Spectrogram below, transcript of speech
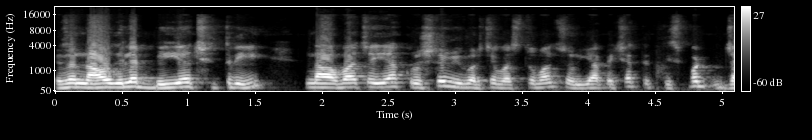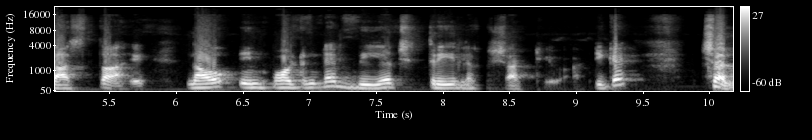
त्याचं नाव दिलं बीएच थ्री नावाच्या या कृष्णविवरचे वस्तुमान सूर्यापेक्षा तेहतीस पट जास्त आहे. नाव इम्पॉर्टंट आहे बी एच थ्री लक्षात ठेवा. ठीक आहे? चल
